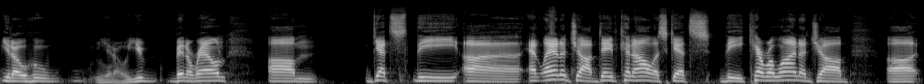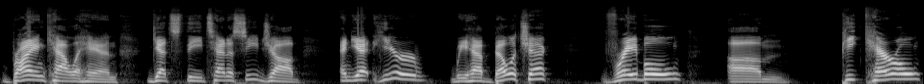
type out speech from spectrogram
you know, who you know you've been around, um, gets the uh, Atlanta job. Dave Canales gets the Carolina job. Uh, Brian Callahan gets the Tennessee job, and yet here we have Belichick, Vrabel, um, Pete Carroll,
